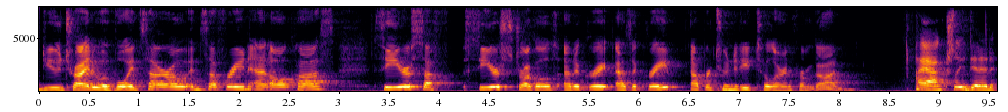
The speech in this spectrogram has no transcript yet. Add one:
Do you try to avoid sorrow and suffering at all costs? See your see your struggles at a great as a great opportunity to learn from God. I actually did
